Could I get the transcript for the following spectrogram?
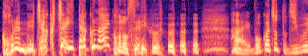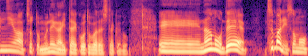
これめちゃくちゃ痛くない？このセリフ。はい、僕はちょっと自分にはちょっと胸が痛い言葉でしたけど、えーなのでつまりその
